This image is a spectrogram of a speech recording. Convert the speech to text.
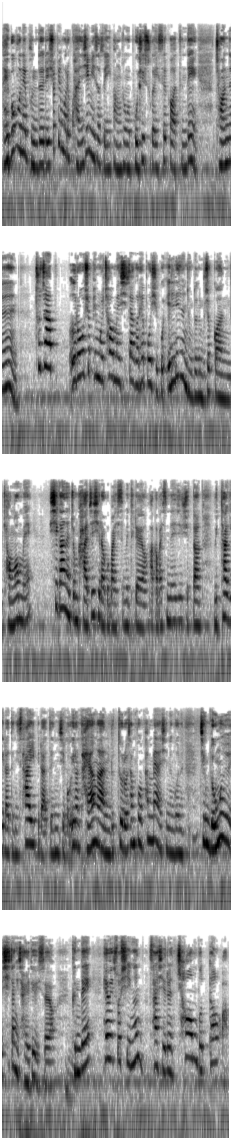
대부분의 분들이 쇼핑몰에 관심이 있어서 이 방송을 보실 수가 있을 것 같은데 저는 투잡으로 쇼핑몰 처음에 시작을 해보시고 1, 2년 정도는 무조건 경험에 시간을 좀 가지시라고 말씀을 드려요. 아까 말씀해 주셨던 위탁이라든지 사입이라든지 뭐 이런 다양한 루트로 상품을 판매하시는 거는 지금 너무 시장이 잘 되어 있어요. 근데 해외 소싱은 사실은 처음부터 아,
